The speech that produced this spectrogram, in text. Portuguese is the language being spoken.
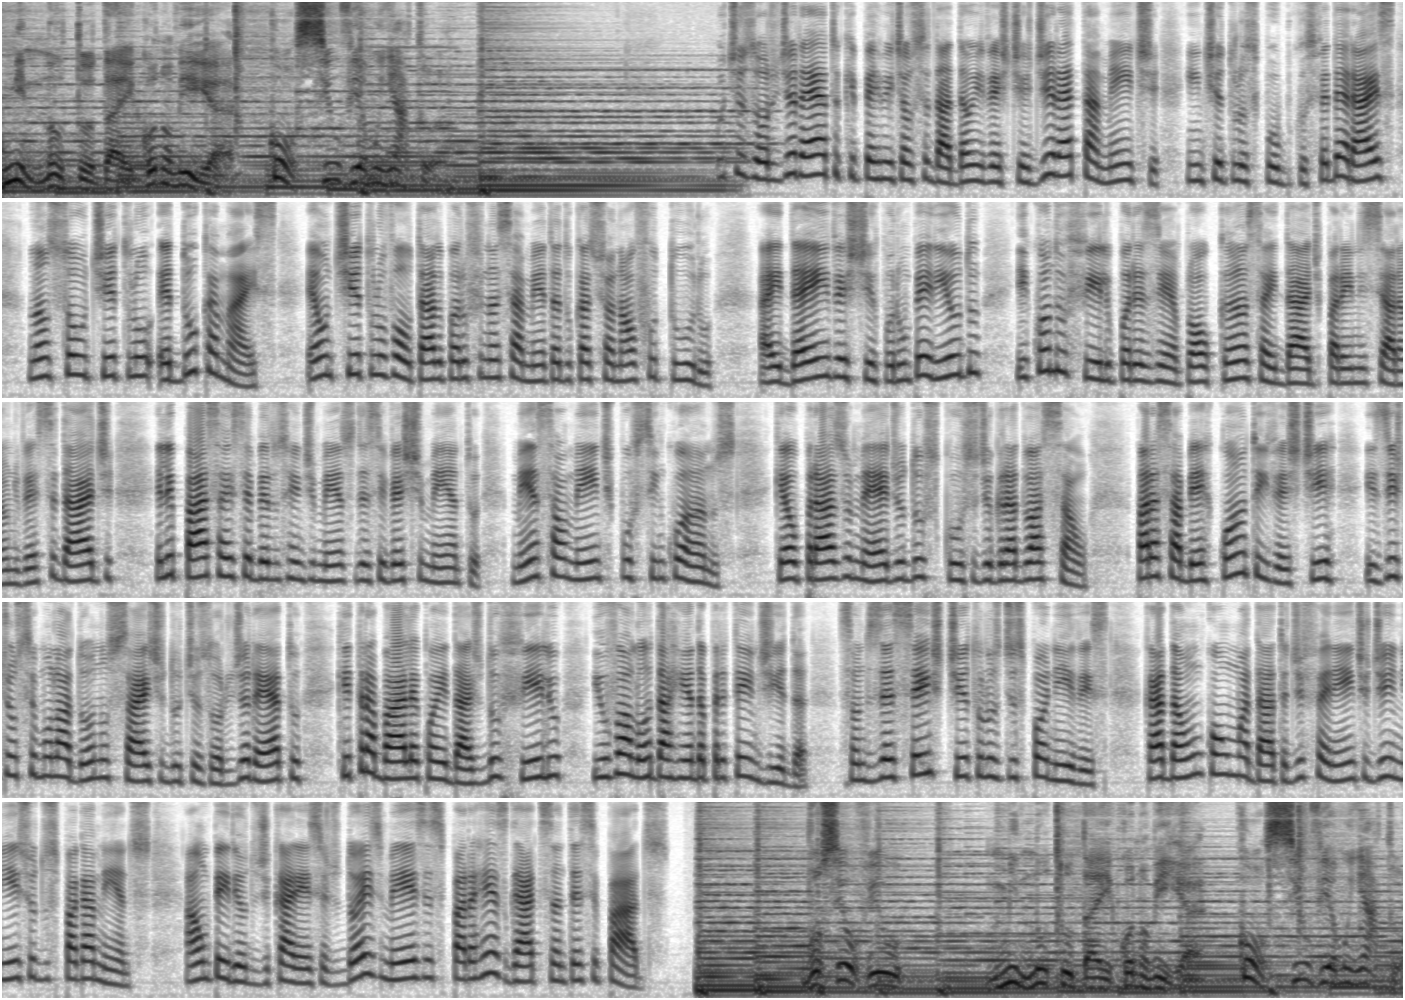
Minuto da Economia, com Silvia Munhato. O Tesouro Direto, que permite ao cidadão investir diretamente em títulos públicos federais, lançou o título Educa Mais. É um título voltado para o financiamento educacional futuro. A ideia é investir por um período e, quando o filho, por exemplo, alcança a idade para iniciar a universidade, ele passa a receber os rendimentos desse investimento mensalmente por cinco anos, que é o prazo médio dos cursos de graduação. Para saber quanto investir, existe um simulador no site do Tesouro Direto que trabalha com a idade do filho e o valor da renda pretendida. São 16 títulos disponíveis, cada um com uma data diferente de início dos pagamentos. Há um período de carência de dois meses para resgates antecipados. Você ouviu Minuto da Economia, com Silvia Munhato.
